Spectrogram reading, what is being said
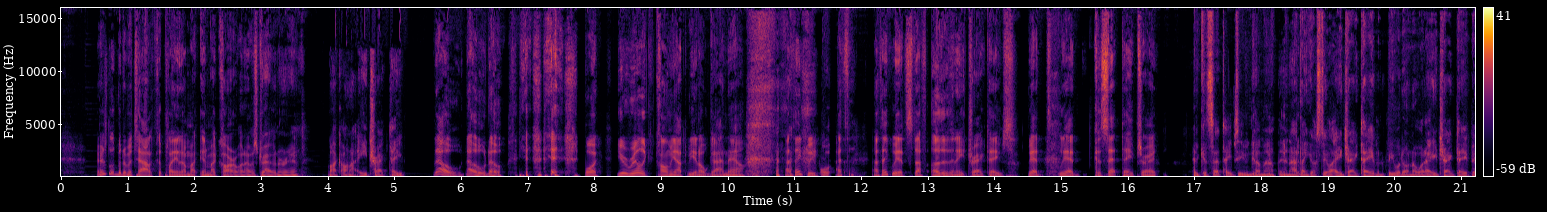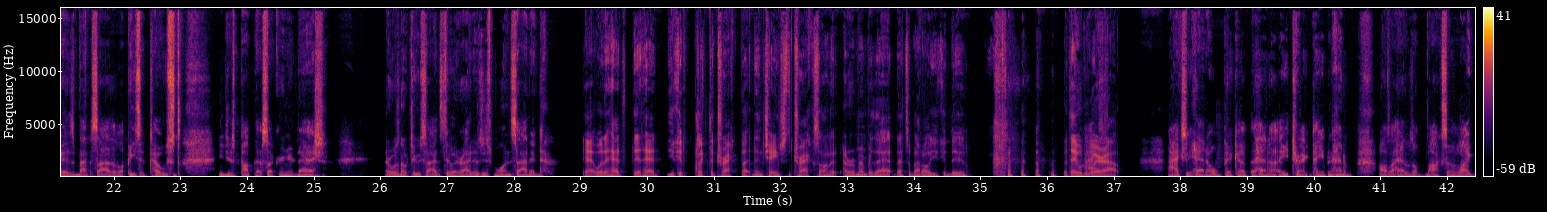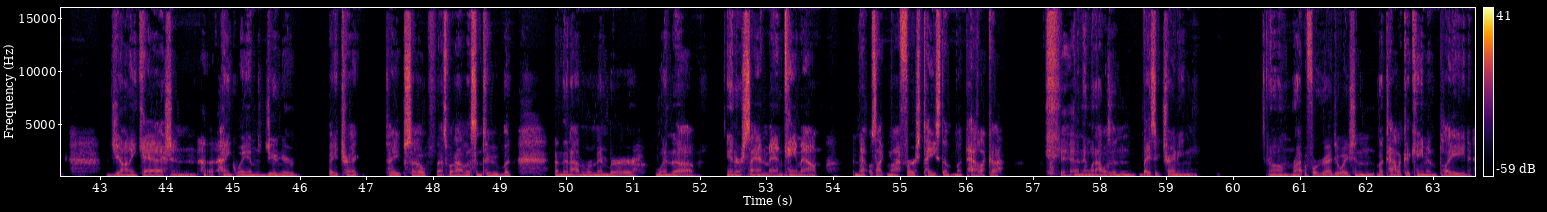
there's a little bit of Metallica playing on my in my car when I was driving around. Like on an eight track tape. No, no, no. Boy, you're really calling me out to be an old guy now. I think we I, th- I think we had stuff other than eight track tapes. We had we had cassette tapes, right? Had cassette tapes even come out then? I think it was still an eight track tape. And people don't know what an eight track tape is, it's about the size of a piece of toast. You just pop that sucker in your dash. There was no two sides to it, right? It was just one sided. Yeah, well, it had it had you could click the track button and change the tracks on it. I remember that. That's about all you could do. but they would wear out. I actually had an old pickup that had an eight track tape and it had a, all I had was a box of like Johnny Cash and uh, Hank Williams Jr. eight track tape. So that's what I listened to. But, and then I remember when the Enter Sandman came out and that was like my first taste of Metallica. Yeah, And then when I was in basic training, um, right before graduation, Metallica came and played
